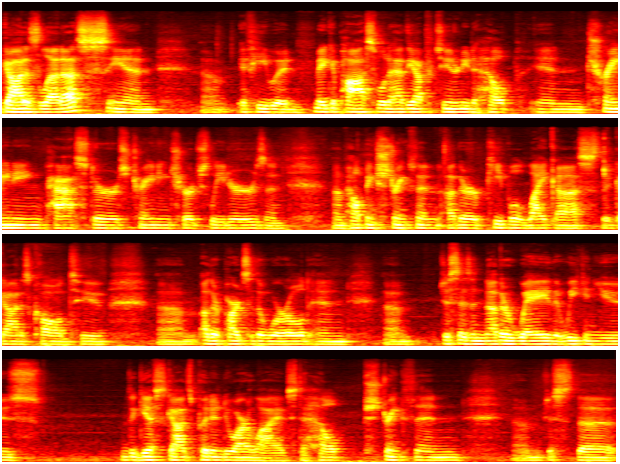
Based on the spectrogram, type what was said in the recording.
God has led us. And um, if he would make it possible to have the opportunity to help in training pastors, training church leaders, and um, helping strengthen other people like us that God has called to um, other parts of the world, and um, just as another way that we can use the gifts God's put into our lives to help strengthen um, just the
